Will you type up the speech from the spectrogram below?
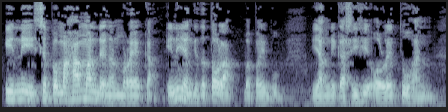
ini sepemahaman dengan mereka. Ini yang kita tolak, Bapak Ibu, yang dikasihi oleh Tuhan.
